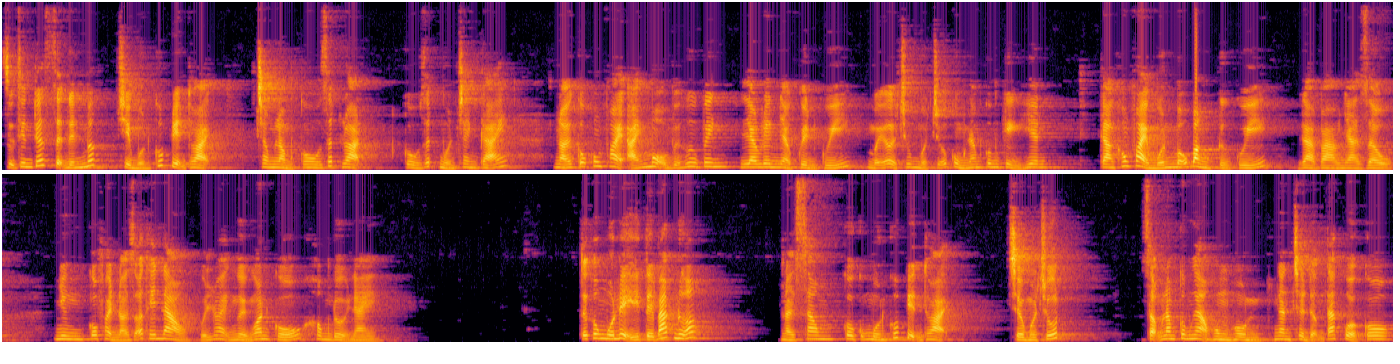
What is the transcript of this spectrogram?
Dự thiên tuyết dẫn đến mức chỉ muốn cúp điện thoại. Trong lòng cô rất loạn, cô rất muốn tranh cãi nói cô không phải ái mộ với hư vinh leo lên nhà quyền quý mới ở chung một chỗ cùng nam cung kình hiên. Càng không phải muốn mẫu bằng tử quý gả vào nhà giàu. Nhưng cô phải nói rõ thế nào với loại người ngoan cố không đổi này? Tôi không muốn để ý tới bác nữa. Nói xong cô cũng muốn cúp điện thoại. Chờ một chút. Giọng nam công ngạo hùng hồn ngăn trở động tác của cô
